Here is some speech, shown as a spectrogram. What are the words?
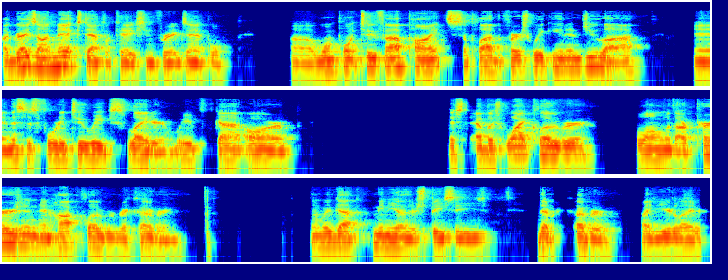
a Grazon Next application, for example. Uh, 1.25 pints applied the first weekend in July and this is 42 weeks later. We've got our established white clover along with our Persian and hop clover recovering. And we've got many other species that recover a year later.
